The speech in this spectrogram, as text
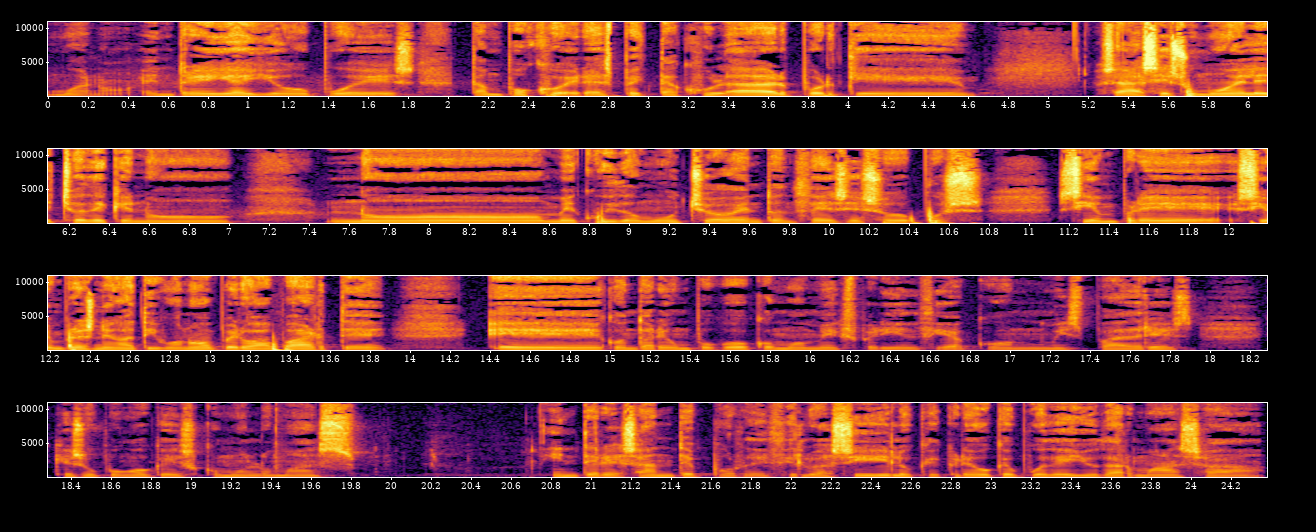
bueno, entre ella y yo pues tampoco era espectacular porque o sea, se sumó el hecho de que no, no me cuido mucho, entonces eso pues siempre, siempre es negativo, ¿no? Pero aparte eh, contaré un poco como mi experiencia con mis padres, que supongo que es como lo más interesante, por decirlo así, lo que creo que puede ayudar más a,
